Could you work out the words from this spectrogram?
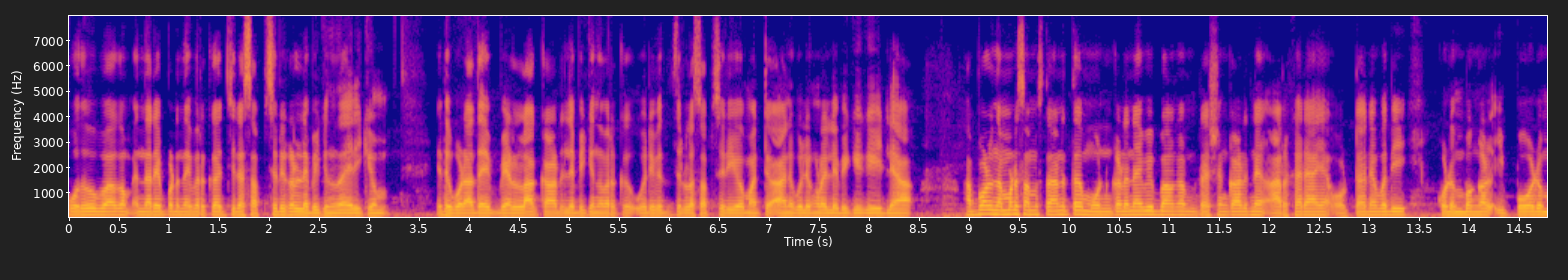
പൊതുവിഭാഗം എന്നറിയപ്പെടുന്ന ഇവർക്ക് ചില സബ്സിഡികൾ ലഭിക്കുന്നതായിരിക്കും. ഇതുകൂടാതെ വെള്ള കാർഡ് ലഭിക്കുന്നവർക്ക് ഒരു വിധത്തിലുള്ള സബ്സിഡിയോ മറ്റ് ആനുകൂല്യങ്ങളോ ലഭിക്കുകയില്ല. അപ്പോൾ നമ്മുടെ സംസ്ഥാനത്ത് മുൻഗണനാ വിഭാഗം റേഷൻ കാർഡിന് അർഹരായ ഒട്ടനവധി കുടുംബങ്ങൾ ഇപ്പോഴും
